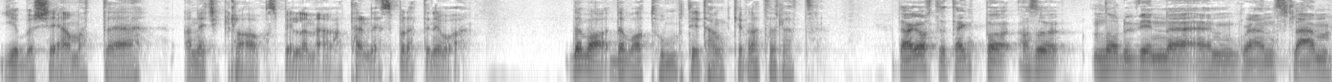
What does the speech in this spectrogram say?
gir beskjed om at eh, han ikke klarer å spille mer tennis på dette nivået. Det var, det var tomt i tanken, rett og slett. Det har jeg ofte tenkt på. Altså, når du vinner en Grand Slam,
